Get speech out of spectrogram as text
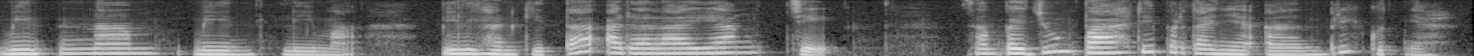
min 6, min 5. Pilihan kita adalah yang C. Sampai jumpa di pertanyaan berikutnya.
